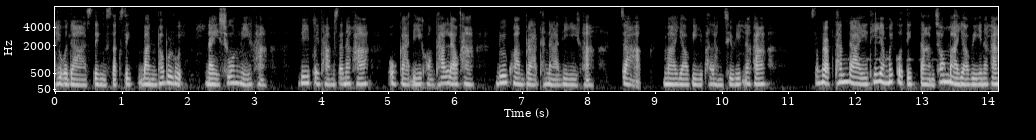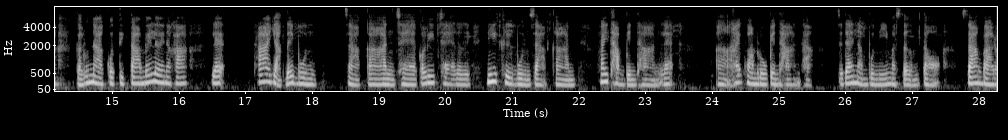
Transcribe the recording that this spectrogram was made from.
เทวดาสิ่งศักดิ์สิทธิ์บรรพบุรุษในช่วงนี้ค่ะ รีบไปทำซะนะคะ โอกาสดีของท่านแล้วค่ะ ด้วยความปรารถนาดีค่ะ จาก มายาวีพลังชีวิตนะคะสำหรับท่านใดที่ยังไม่กดติดตามช่องมายาวีนะคะ กรุณากดติดตามไว้เลยนะคะ และถ้าอยากได้บุญจากการแชร์ก็รีบแชร์เลย นี่คือบุญจากการให้ทำเป็นทานและให้ความรู้เป็นทานค่ะ จะได้นำบุญนี้มาเสริมต่อ สร้างบาร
